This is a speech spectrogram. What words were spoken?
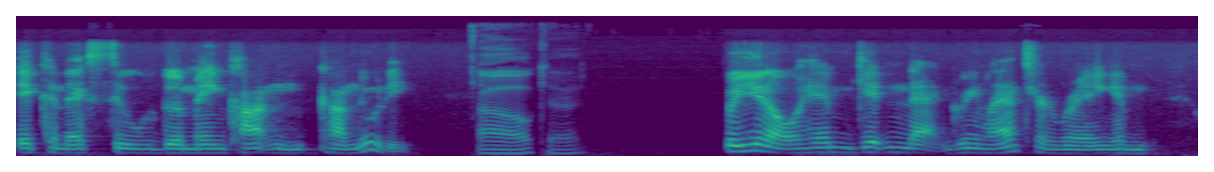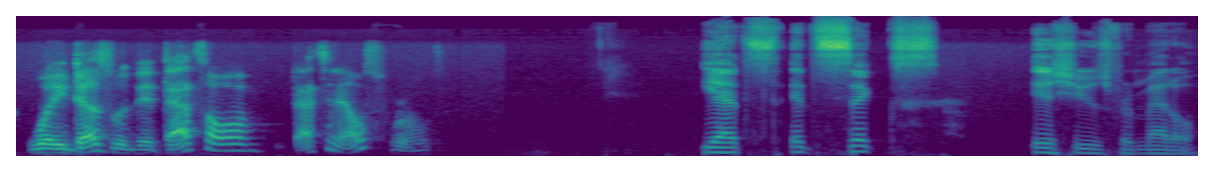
it connects to the main con- continuity. Oh, okay. But you know, him getting that Green Lantern ring and what he does with it, that's all. That's an Elseworld. Yeah, it's it's six issues for metal,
